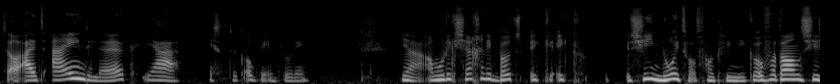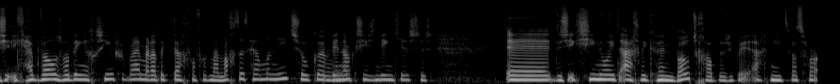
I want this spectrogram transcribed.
terwijl uiteindelijk, ja, is het natuurlijk ook beïnvloeding. Ja, al moet ik zeggen, die boot, ik, ik zie nooit wat van klinieken. Of althans, ik heb wel eens wat dingen gezien voorbij, maar dat ik dacht van volgens mij mag dit helemaal niet. Zulke Mhm. winacties en dingetjes. Dus Eh, dus ik zie nooit eigenlijk hun boodschap. Dus ik weet eigenlijk niet wat voor...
